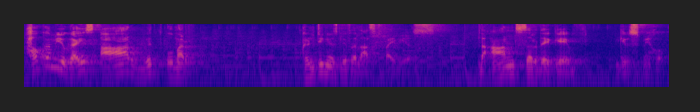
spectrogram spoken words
How come you guys are with Umar continuously for the last five years? The answer they gave gives me hope.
